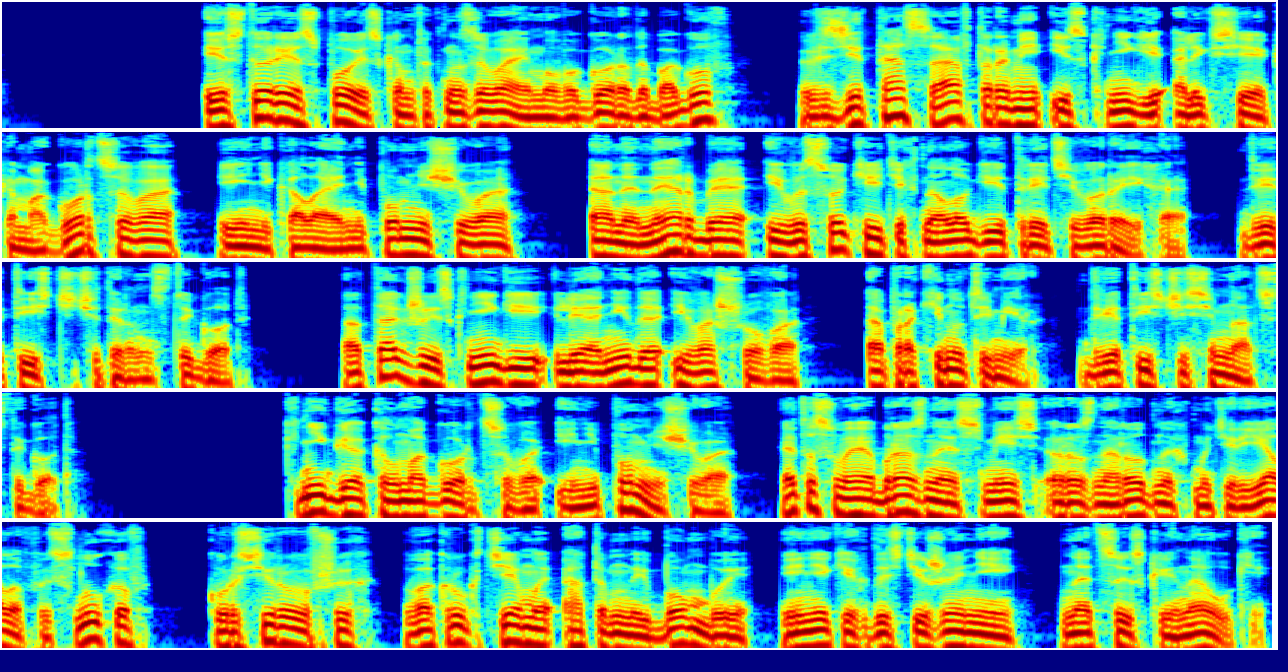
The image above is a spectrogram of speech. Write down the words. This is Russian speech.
История с поиском так называемого города богов взята с авторами из книги Алексея Комогорцева и Николая Непомнящего «Аненербе и высокие технологии Третьего Рейха», 2014 год, а также из книги Леонида Ивашова «Опрокинутый мир», 2017 год. Книга Колмогорцева и Непомнящего – это своеобразная смесь разнородных материалов и слухов, курсировавших вокруг темы атомной бомбы и неких достижений нацистской науки.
